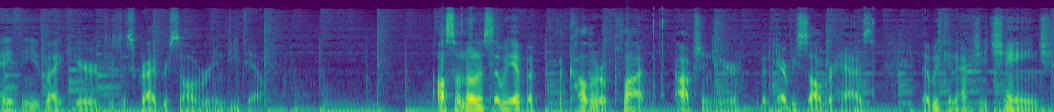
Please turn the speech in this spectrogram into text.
anything you'd like here to describe your solver in detail. Also notice that we have a, a color or plot option here that every solver has that we can actually change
